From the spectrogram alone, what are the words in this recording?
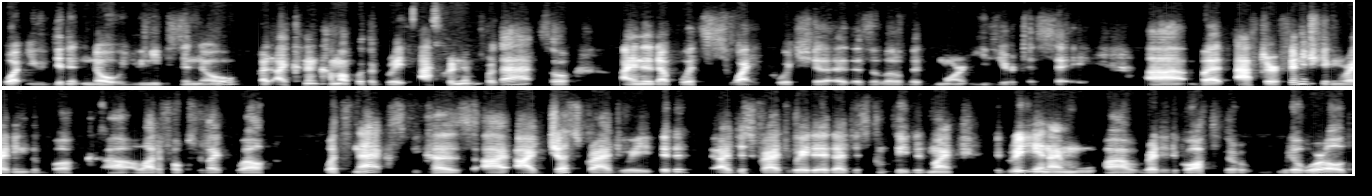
what you didn't know you needed to know, but I couldn't come up with a great acronym for that. So I ended up with SWIKE, which uh, is a little bit more easier to say. Uh, but after finishing writing the book, uh, a lot of folks were like, well, what's next? Because I, I just graduated. I just graduated. I just completed my degree and I'm uh, ready to go off to the real world.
